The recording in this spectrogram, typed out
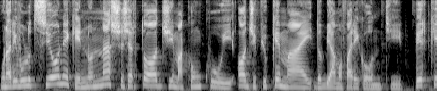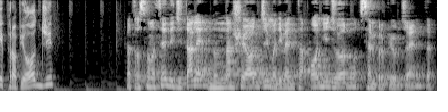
Una rivoluzione che non nasce certo oggi, ma con cui oggi più che mai dobbiamo fare i conti. Perché proprio oggi? La trasformazione digitale non nasce oggi ma diventa ogni giorno sempre più urgente.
